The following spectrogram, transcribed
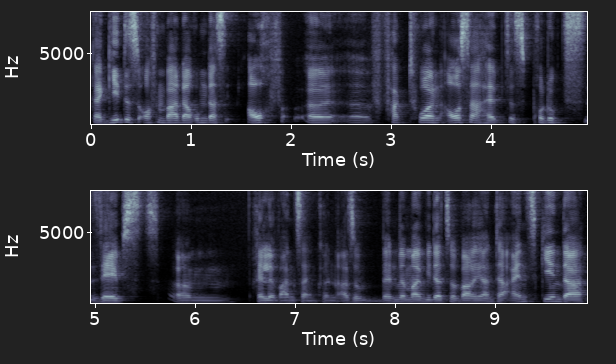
Da geht es offenbar darum, dass auch äh, äh, Faktoren außerhalb des Produkts selbst ähm, relevant sein können. Also wenn wir mal wieder zur Variante 1 gehen, da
